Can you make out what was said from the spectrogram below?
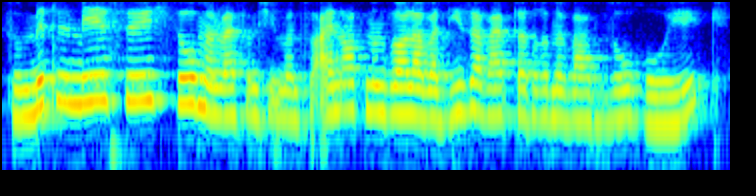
so mittelmäßig, so. Man weiß noch nicht, wie man zu einordnen soll, aber dieser Vibe da drin war so ruhig.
